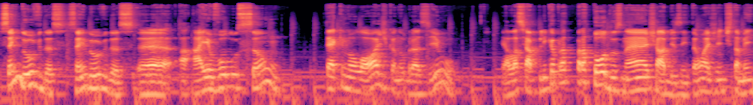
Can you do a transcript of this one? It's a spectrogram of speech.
Sem dúvidas, sem dúvidas. É, a, a evolução tecnológica no Brasil ela se aplica para todos, né, Chaves? Então a gente também,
